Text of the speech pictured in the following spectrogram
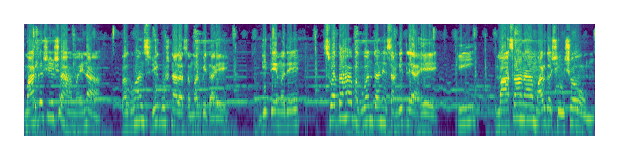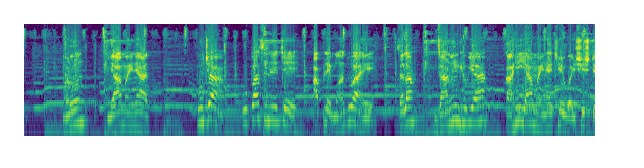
मार्गशीर्ष हा महिना भगवान श्रीकृष्णाला समर्पित आहे. गीतेमध्ये स्वतः भगवंताने सांगितले आहे की मासाना मार्गशीर्षोम. म्हणून या महिन्यात पूजा उपासनेचे आपले महत्त्व आहे. चला जाणून घेऊया काही या महिन्याचे वैशिष्ट्य.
